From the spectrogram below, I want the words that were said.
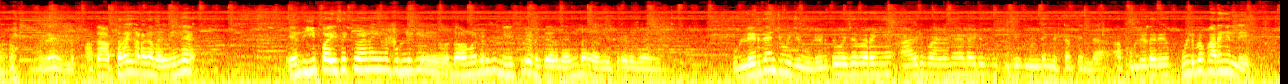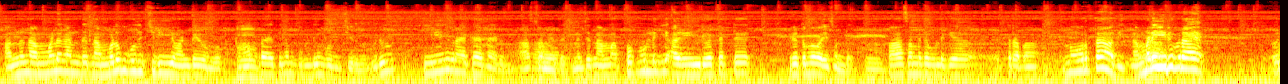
സൂക്ഷിക്കണം അതേ അത്രയും കിടക്കുന്നത് പിന്നെ എന്ത് ഈ പൈസക്ക് വേണമെങ്കിൽ പുള്ളിക്ക് ഡൗൺ എടുത്ത് വീട്ടിൽ എടുക്കായിരുന്നു എന്താ വീട്ടിൽ എടുക്കാൻ? പുള്ളി അടുത്ത് ഞാൻ ചോദിച്ചു. പുള്ളി അടുത്ത് ചോദിച്ചാൽ പറഞ്ഞു ആ ഒരു പഴമയുടെ ഒരു ഇത് വീണ്ടും കിട്ടത്തില്ല. ആ പുള്ളിയുടെ ഒരു പുള്ളി ഇപ്പൊ പറഞ്ഞില്ലേ അന്ന് നമ്മൾ കണ്ട് നമ്മളും കൊതിച്ചിരിക്കും വണ്ടി പോകുമ്പോൾ ആ പ്രായത്തിലും പുള്ളിയും കൊതിച്ചിരുന്നു. ഒരു ടീനേജ് പ്രായക്കാരനായിരുന്നു ആ സമയത്ത്. എന്ന് വെച്ചാൽ നമ്മ അപ്പൊ പുള്ളിക്ക് ഇരുപത്തെട്ട് ഇരുപത്തൊമ്പത് വയസ്സുണ്ട്. അപ്പൊ ആ സമയത്ത് പുള്ളിക്ക് എത്ര അപ്പം നോർത്താ മതി. നമ്മുടെ ഈ ഒരു പ്രായം. ഒരു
